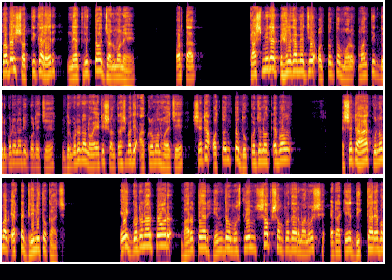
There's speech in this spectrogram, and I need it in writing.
তবেই সত্যিকারের নেতৃত্ব জন্ম নেয়। অর্থাৎ কাশ্মীরের পেহেলগামে যে অত্যন্ত মর্মান্তিক দুর্ঘটনাটি ঘটেছে, দুর্ঘটনা নয়, এটি সন্ত্রাসবাদী আক্রমণ হয়েছে, সেটা অত্যন্ত দুঃখজনক এবং সেটা কোনোভাবে একটা ঘৃণিত কাজ। এই ঘটনার পর ভারতের হিন্দু, মুসলিম সব সম্প্রদায়ের মানুষ এটাকে ধিক্কার এবং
